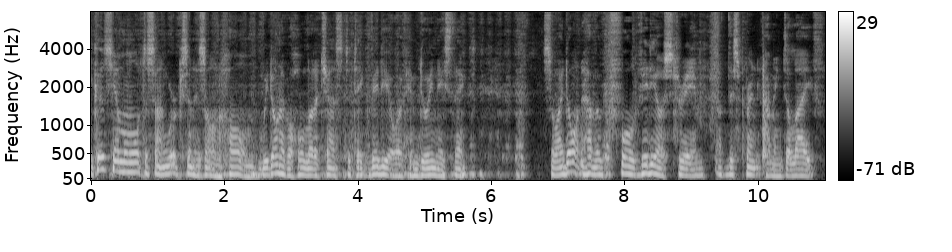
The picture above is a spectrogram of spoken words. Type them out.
Because Yamamoto-san works in his own home, we don't have a whole lot of chance to take video of him doing these things. So I don't have a full video stream of this print coming to life.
